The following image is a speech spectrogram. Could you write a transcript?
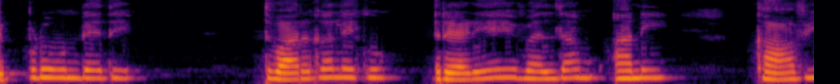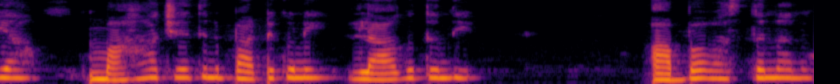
ఎప్పుడు ఉండేది? త్వరగా లేకు రెడీ అయి వెళ్దాం అని కావ్య మహా చేతిని పట్టుకుని లాగుతుంది. అబ్బ వస్తున్నాను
